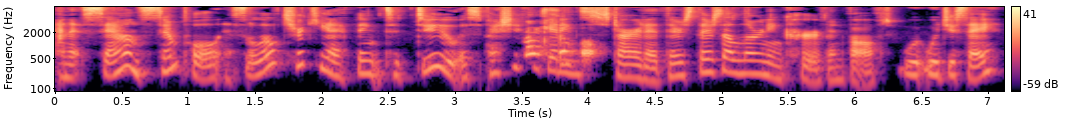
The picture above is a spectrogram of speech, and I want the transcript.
And it sounds simple. It's a little tricky, I think, to do, especially if you're getting started. There's there's a learning curve involved. W- would you say?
